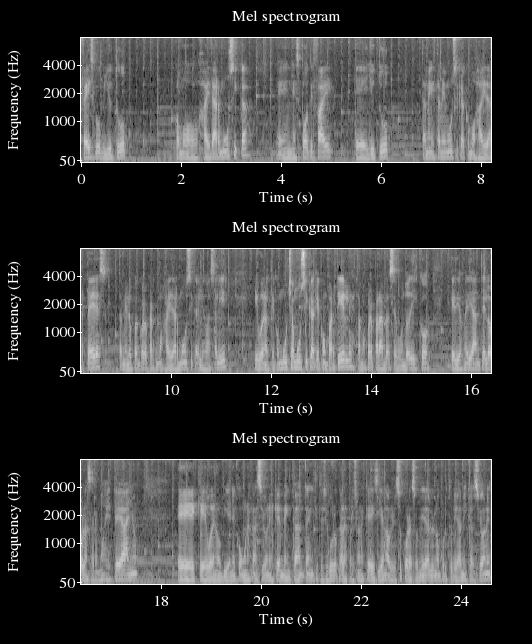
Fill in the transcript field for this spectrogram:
Facebook, YouTube como Haidar Música, en Spotify, eh, YouTube. También está mi música como Haidar Pérez. También lo pueden colocar como Haidar Música y les va a salir. Y bueno, tengo mucha música que compartirles. Estamos preparando el segundo disco que Dios mediante lo lanzaremos este año. Eh, que bueno, viene con unas canciones que me encantan y que estoy seguro que a las personas que decidan abrir su corazón y darle una oportunidad a mis canciones,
